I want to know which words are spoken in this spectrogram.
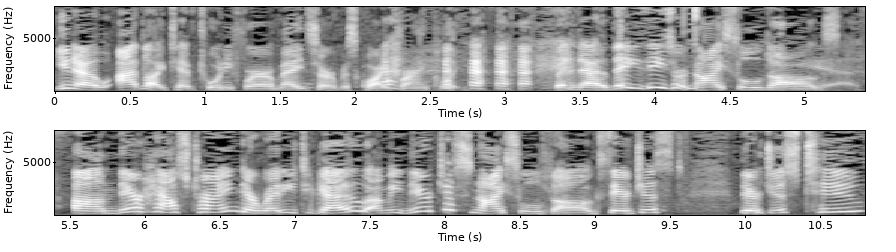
You know, I'd like to have 24-hour maid service, quite frankly. but no, these, these are nice little dogs. Yes. Um, they're house trained. They're ready to go. I mean, they're just nice little dogs. They're just, they're just two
